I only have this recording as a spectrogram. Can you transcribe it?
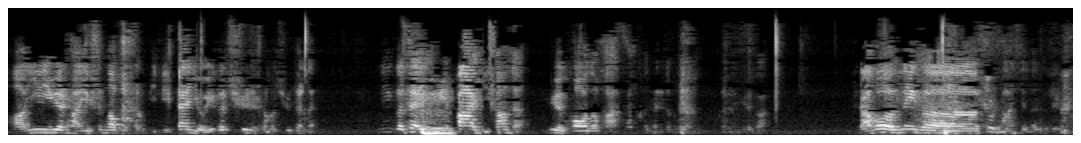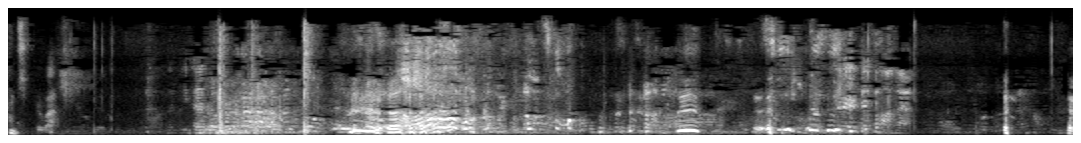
啊，阴茎越长与身高不成比例，但有一个趋势什么趋势呢？那个在一米八以上的越高的话，它可能怎么样？可能越短。然后那个瘦长型的是这个，是吧？好那第三种。这是正常的，这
